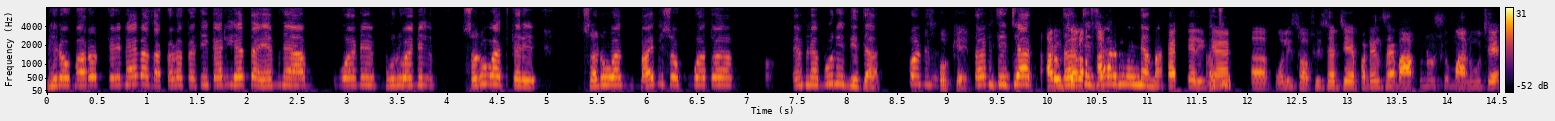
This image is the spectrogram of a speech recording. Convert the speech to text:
નીરવ બારોટ કરીને આવ્યા હતા. કડક અધિકારી હતા. એમને આ કુવાને પૂરવાની શરૂઆત કરી. શરૂઆત બાવીસો કુવા તો એમને પૂરી દીધા. પણ ત્રણથી ચાર ત્રણથી ચાર મહિનામાં. પોલીસ ઓફિસર છે પટેલ સાહેબ આપનું શું માનવું છે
